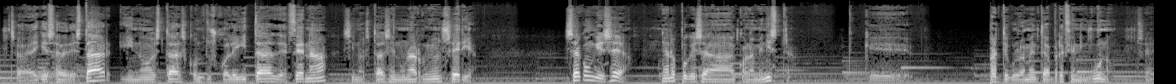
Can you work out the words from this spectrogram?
O sea, hay que saber estar y no estás con tus coleguitas de cena, sino estás en una reunión seria. Sea con quien sea, ya no porque sea con la ministra, que particularmente aprecio ninguno. O sea,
